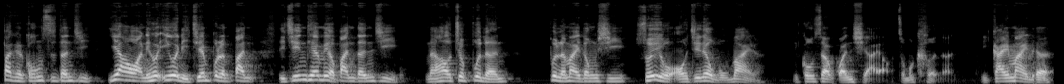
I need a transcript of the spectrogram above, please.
办个公司登记？要啊！你会因为你今天不能办，你今天没有办登记，然后就不能不能卖东西，所以我我今天我不卖了。你公司要关起来哦？怎么可能？你该卖的、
